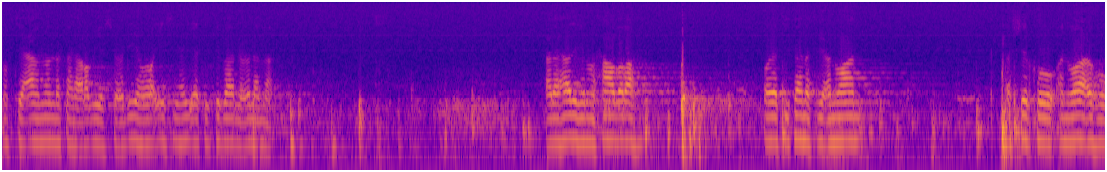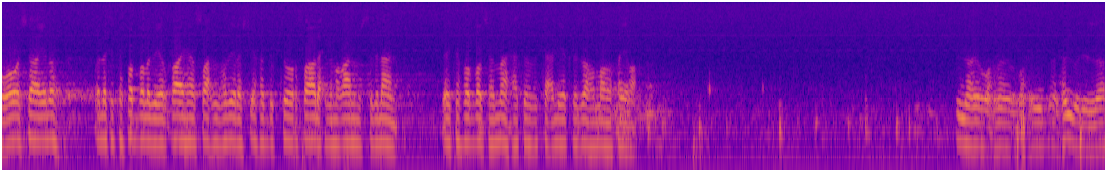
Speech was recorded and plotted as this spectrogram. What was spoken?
مفتي عام المملكة العربية السعودية ورئيس هيئة كبار العلماء. على هذه المحاضرة والتي كانت بعنوان الشرك أنواعه ووسائله والتي تفضل بإلقائها صاحب فضيلة الشيخ الدكتور صالح بن غانم السدلان فيتفضل سماحته بالتعليق جزاه الله خيرا. بسم الله الرحمن الرحيم الحمد لله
